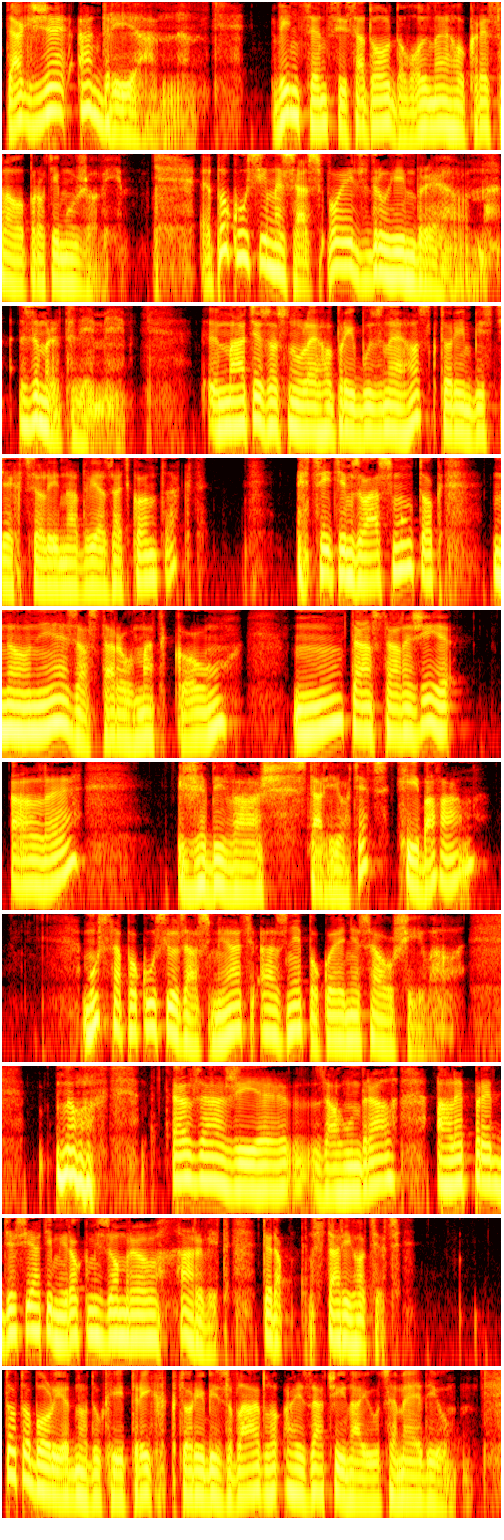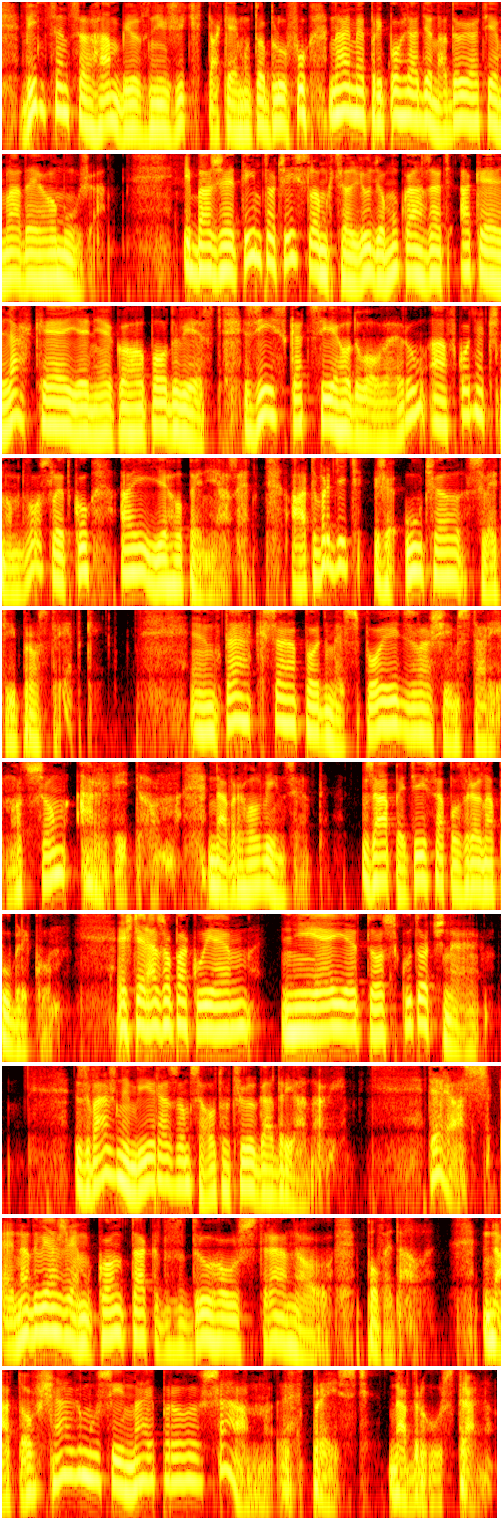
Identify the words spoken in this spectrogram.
Takže Adrian. Vincent si sadol do voľného kresla oproti mužovi. Pokúsime sa spojiť s druhým brehom, s mŕtvými. Máte zosnulého príbuzného, s ktorým by ste chceli nadviazať kontakt? Cítim z vás smútok, no nie za starou matkou. Mm, tá stále žije, ale že by váš starý otec chýba vám? Muž sa pokúsil zasmiať a znepokojene sa ošíval. No, Elza žije, zahundral, ale pred desiatimi rokmi zomrel Harvit, teda starý otec. Toto bol jednoduchý trik, ktorý by zvládlo aj začínajúce médium. Vincent sa hambil znižiť takémuto blufu, najmä pri pohľade na dojatie mladého muža. Ibaže týmto číslom chcel ľuďom ukázať, aké ľahké je niekoho podviesť, získať si jeho dôveru a v konečnom dôsledku aj jeho peniaze. A tvrdiť, že účel svetí prostriedky. Tak sa poďme spojiť s vašim starým otcom Arvidom, navrhol Vincent. V zápäti sa pozrel na publikum. Ešte raz opakujem, nie je to skutočné. S vážnym výrazom sa otočil k Adrianovi. Teraz nadviažem kontakt s druhou stranou, povedal. Na to však musím najprv sám prejsť na druhú stranu.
